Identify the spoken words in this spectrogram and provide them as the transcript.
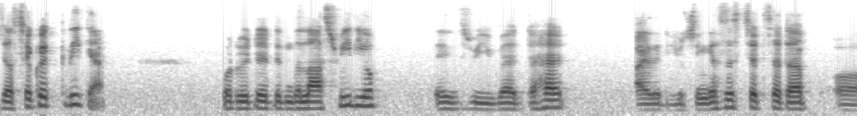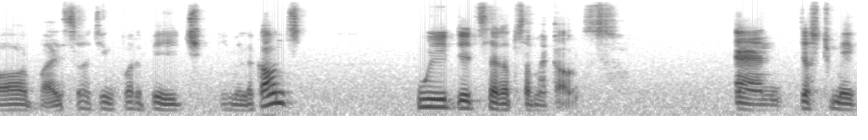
Just a quick recap. What we did in the last video is we went ahead either using assisted setup or by searching for a page email accounts. We did set up some accounts and just to make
